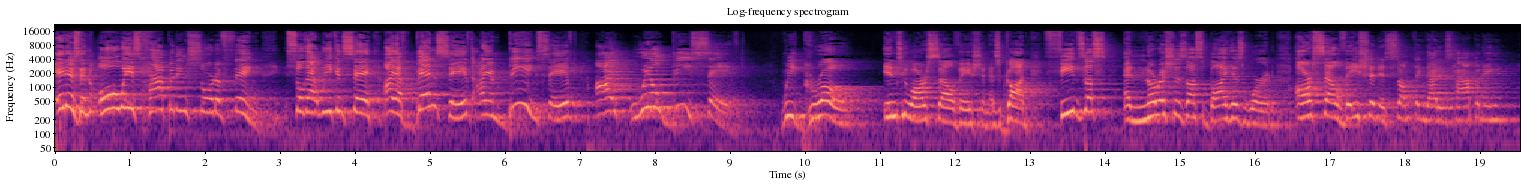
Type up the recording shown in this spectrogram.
It is an always happening sort of thing so that we can say, I have been saved, I am being saved, I will be saved. We grow into our salvation as God feeds us and nourishes us by His Word. Our salvation is something that is happening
